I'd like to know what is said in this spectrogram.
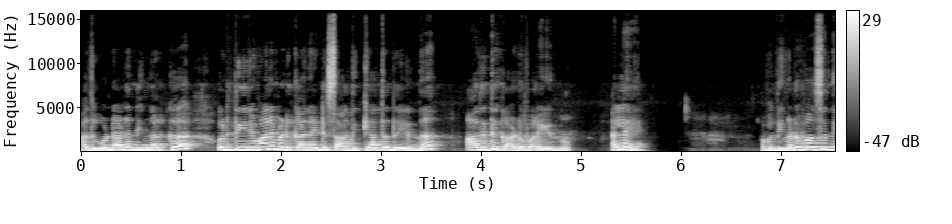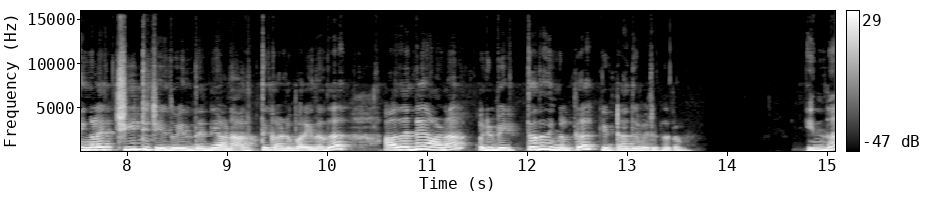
അതുകൊണ്ടാണ് നിങ്ങൾക്ക് ഒരു തീരുമാനമെടുക്കാനായിട്ട് സാധിക്കാത്തത് എന്ന് ആദ്യത്തെ കാർഡ് പറയുന്നു. അല്ലേ? അപ്പോൾ നിങ്ങളുടെ പേഴ്സൺ നിങ്ങളെ ചീറ്റ് ചെയ്തു എന്ന് തന്നെയാണ് ആദ്യത്തെ കാർഡ് പറയുന്നത്. അത് തന്നെയാണ് ഒരു വ്യക്തത നിങ്ങൾക്ക് കിട്ടാതെ വരുന്നതും. ഇന്ന്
